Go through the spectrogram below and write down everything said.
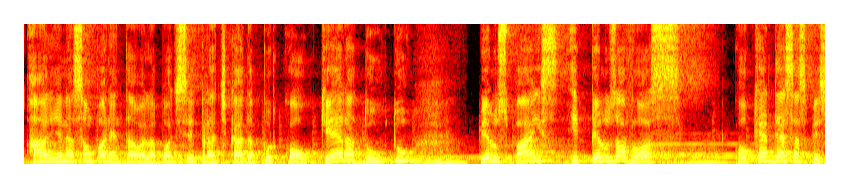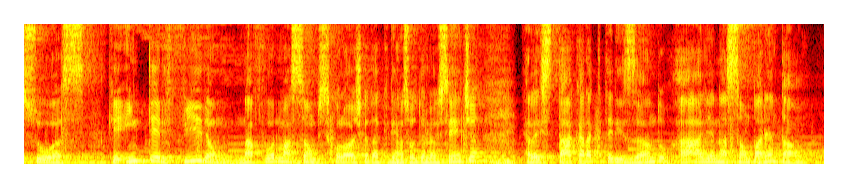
A alienação parental ela pode ser praticada por qualquer adulto, pelos pais e pelos avós. Qualquer dessas pessoas que interfiram na formação psicológica da criança ou adolescente, ela está caracterizando a alienação parental.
